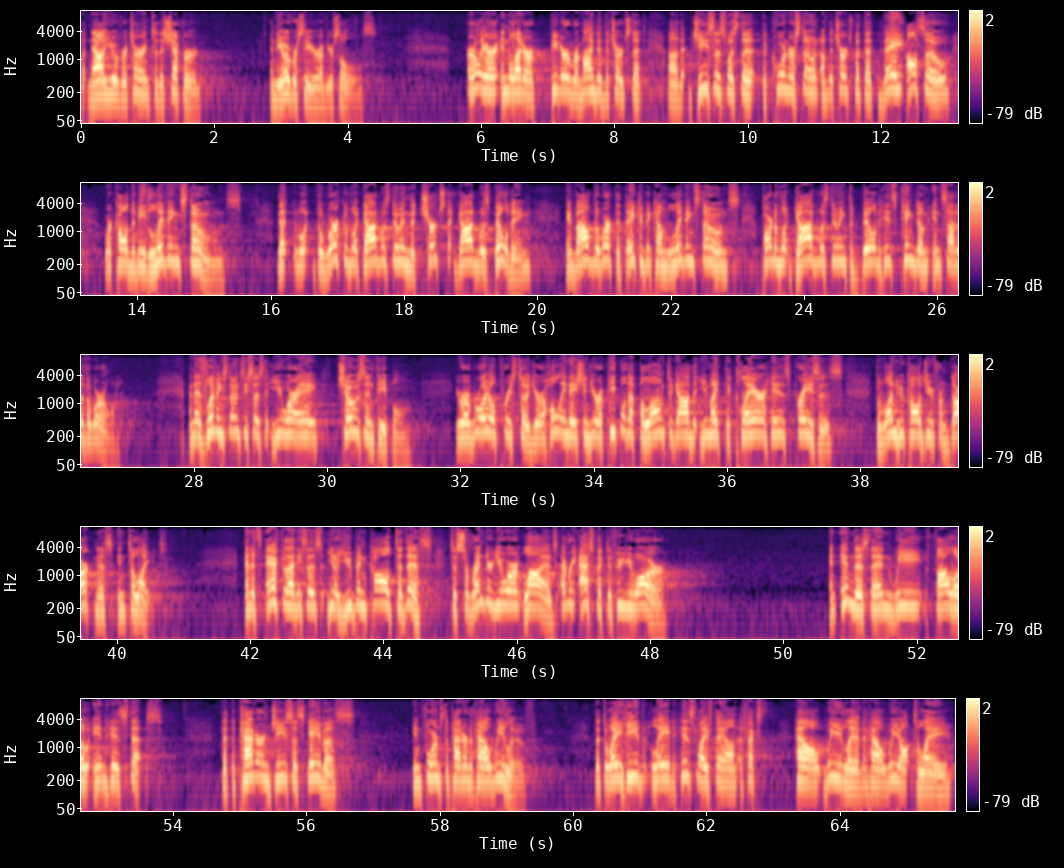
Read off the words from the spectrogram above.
but now you have returned to the shepherd and the overseer of your souls. Earlier in the letter, Peter reminded the church that, uh, that Jesus was the, the cornerstone of the church, but that they also were called to be living stones. That the work of what God was doing, the church that God was building, involved the work that they could become living stones, part of what God was doing to build his kingdom inside of the world. And as living stones, he says that you are a chosen people. You're a royal priesthood. You're a holy nation. You're a people that belong to God that you might declare his praises, the one who called you from darkness into light. And it's after that he says, you know, you've been called to this, to surrender your lives, every aspect of who you are. And in this, then, we follow in his steps. That the pattern Jesus gave us informs the pattern of how we live that the way he laid his life down affects how we live and how we ought to lay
